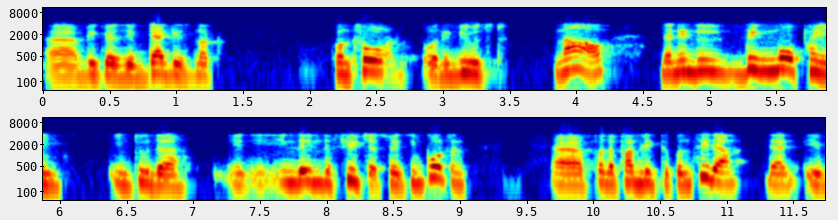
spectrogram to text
uh, because if debt is not controlled or reduced now, then it will bring more pain into the in, in the in the future. So it's important uh, for the public to consider that if,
